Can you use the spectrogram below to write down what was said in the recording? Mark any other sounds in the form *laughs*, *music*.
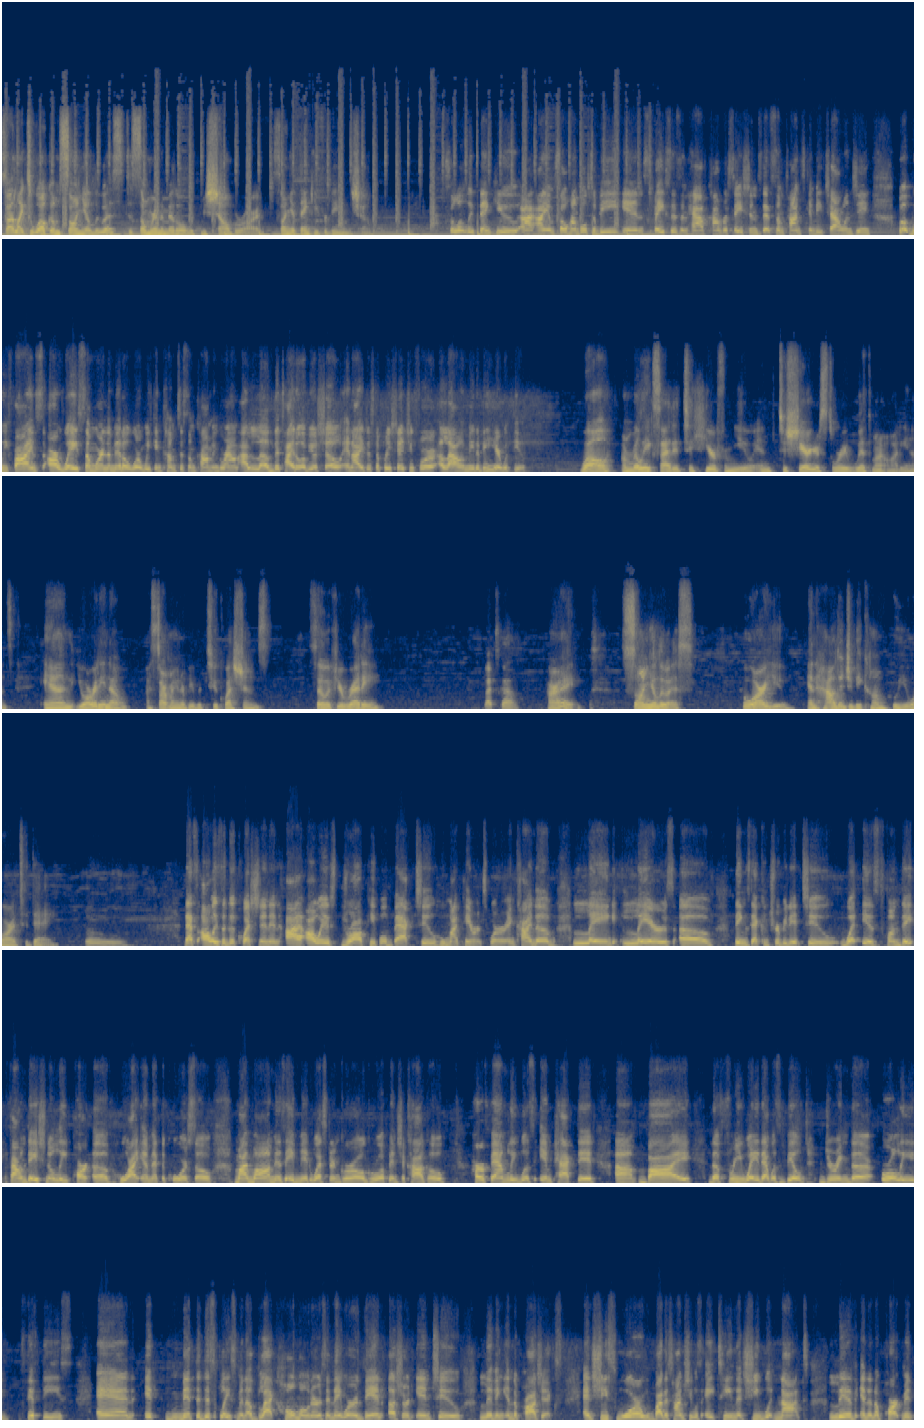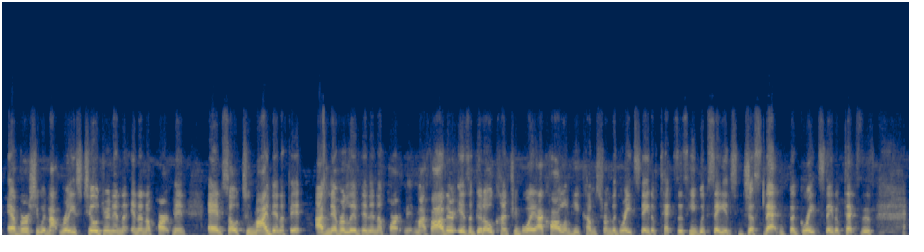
So I'd like to welcome Sonia Lewis to Somewhere in the Middle with Michelle Berard. Sonia, thank you for being on the show. Absolutely. Thank you. I, I, am so humbled to be in spaces and have conversations that sometimes can be challenging, but we find our way somewhere in the middle where we can come to some common ground. I love the title of your show, and I just appreciate you for allowing me to be here with you. Well, I'm really excited to hear from you and to share your story with my audience. And you already know I start my interview with two questions. So if you're ready, let's go. All right. Sonia Lewis, who are you and how did you become who you are today? Ooh. That's always a good question. And I always draw people back to who my parents were and kind of laying layers of things that contributed to what is funda- foundationally part of who I am at the core. So, my mom is a Midwestern girl, grew up in Chicago. Her family was impacted um, by the freeway that was built during the early 50s and it meant the displacement of black homeowners and they were then ushered into living in the projects and she swore by the time she was 18 that she would not live in an apartment ever. She would not raise children in, in an apartment. And so, to my benefit, I've never lived in an apartment. My father is a good old country boy, I call him. He comes from the great state of Texas. He would say it's just that, the great state of Texas.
